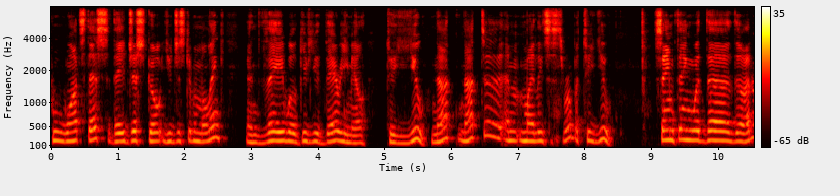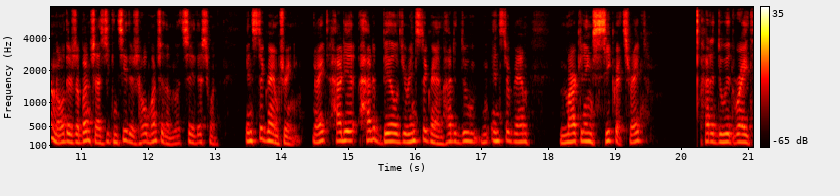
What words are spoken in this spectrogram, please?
who wants this they just go you just give them a link and they will give you their email to you. Not not to my lead system but to you. Same thing with the the I don't know there's a bunch as you can see there's a whole bunch of them. Let's say this one Instagram training right? How do you how to build your Instagram? How to do Instagram marketing secrets right? How to do it right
